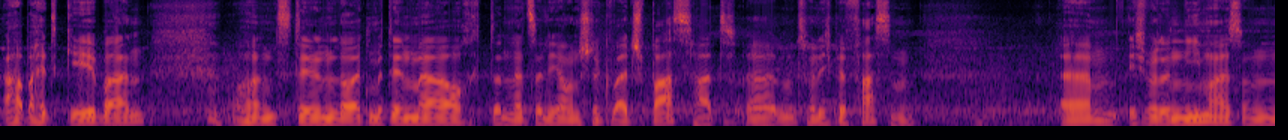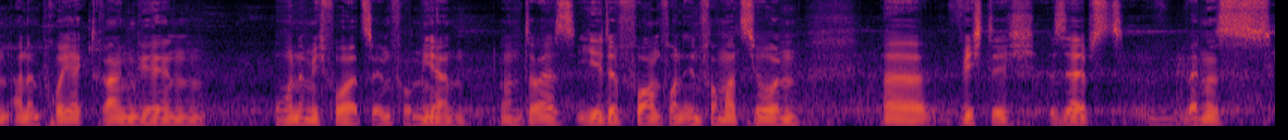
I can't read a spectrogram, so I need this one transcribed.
Arbeitgebern und den Leuten, mit denen man auch dann letztendlich auch ein Stück weit Spaß hat, äh, natürlich befassen. Ähm, ich würde niemals an, an ein Projekt rangehen, ohne mich vorher zu informieren. Und da ist jede Form von Information äh, wichtig, selbst wenn es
